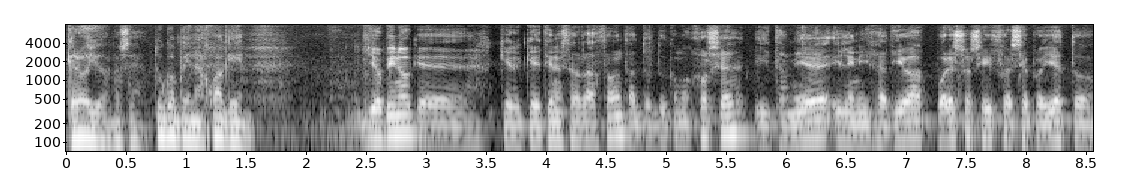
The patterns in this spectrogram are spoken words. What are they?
Creo yo, no sé. ¿Tú qué opinas, Joaquín? Yo opino que, que, que tienes razón, tanto tú como José, y también y la iniciativa, por eso se hizo ese proyecto,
